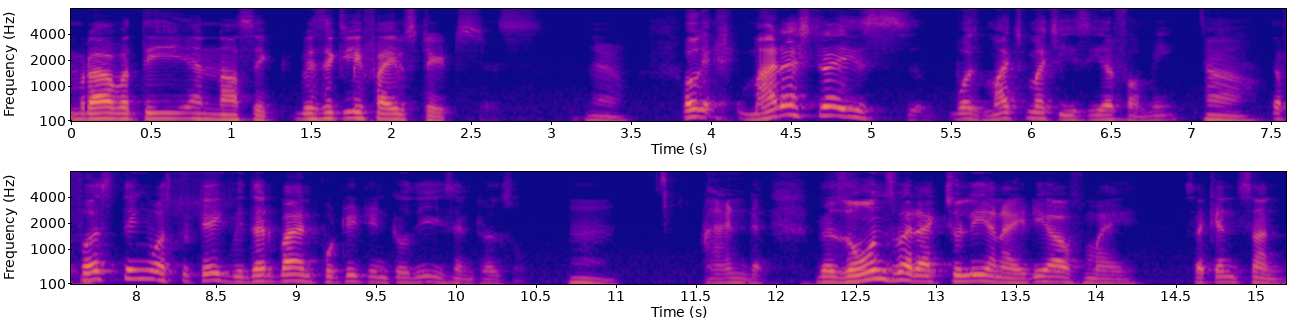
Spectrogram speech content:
Amravati, and Nasik. Basically five states. Yes. Yeah. Okay, Maharashtra is was much much easier for me. Ah. The first thing was to take Vidarbha and put it into the central zone. Hmm. And the zones were actually an idea of my second son,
